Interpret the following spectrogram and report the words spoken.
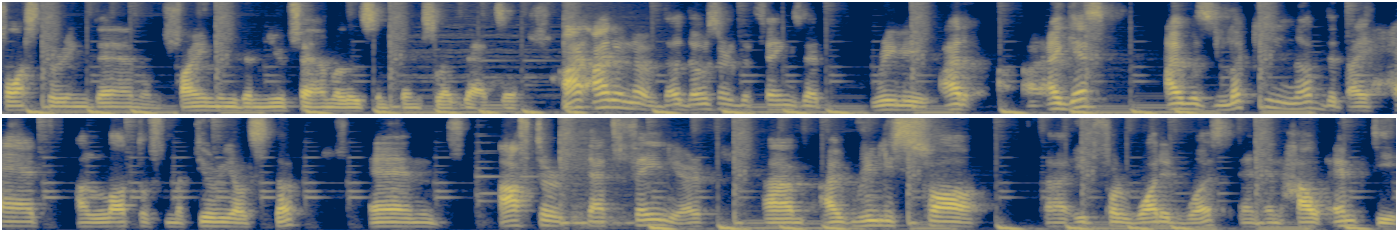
fostering them and finding them new families and things like that. So I, I don't know. Th- those are the things that really, I, I guess I was lucky enough that I had a lot of material stuff. And after that failure, um, I really saw uh, it for what it was and, and how empty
